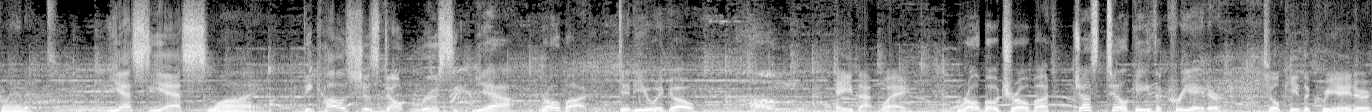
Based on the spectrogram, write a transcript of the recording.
planet. Yes, yes. Why? Because just don't Rusi. Yeah, robot, did you go? A that way. Robotrobot, just Tilky the creator. Tilky the creator.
